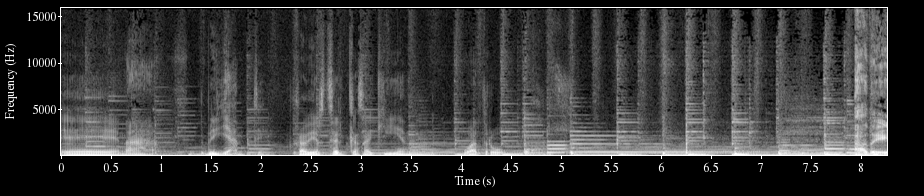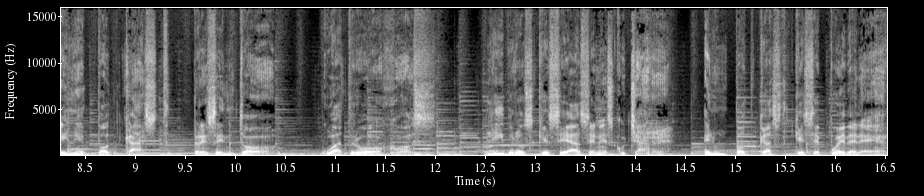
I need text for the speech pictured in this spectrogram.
eh, nada, brillante. Javier Cercas aquí en Cuatro Ojos. ADN Podcast presentó Cuatro Ojos. Libros que se hacen escuchar en un podcast que se puede leer.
